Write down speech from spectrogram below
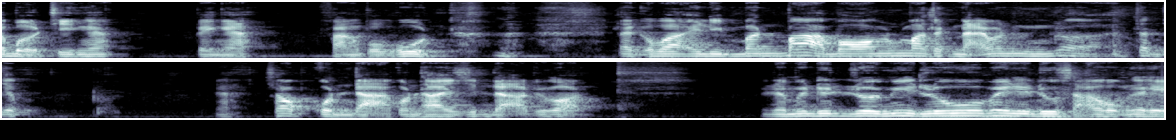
ระเบิดทิ้งฮะเป็นไงฟังผมพูด แต่ก็ว่าไอ้นี่มันบ้าบอมันมาจากไหนมันก็ท่านจะ นะชอบคนด่าคนไทยชินด่าไปก่อนโดยไม่โดยไม่รู้ไม่ได้ดูสาหงส์เห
